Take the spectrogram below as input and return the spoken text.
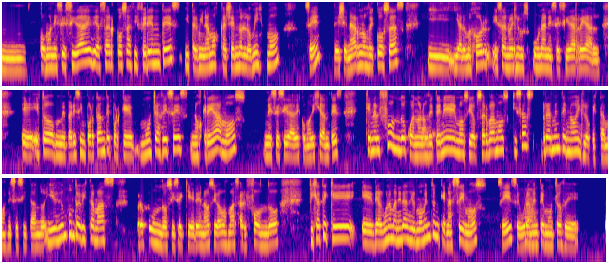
como necesidades de hacer cosas diferentes y terminamos cayendo en lo mismo, ¿sí? De llenarnos de cosas y, y a lo mejor esa no es una necesidad real. Eh, esto me parece importante porque muchas veces nos creamos necesidades, como dije antes, que en el fondo cuando nos detenemos y observamos, quizás realmente no es lo que estamos necesitando. Y desde un punto de vista más profundo, si se quiere, ¿no? Si vamos más al fondo, fíjate que eh, de alguna manera desde el momento en que nacemos, ¿sí? Seguramente muchos de,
